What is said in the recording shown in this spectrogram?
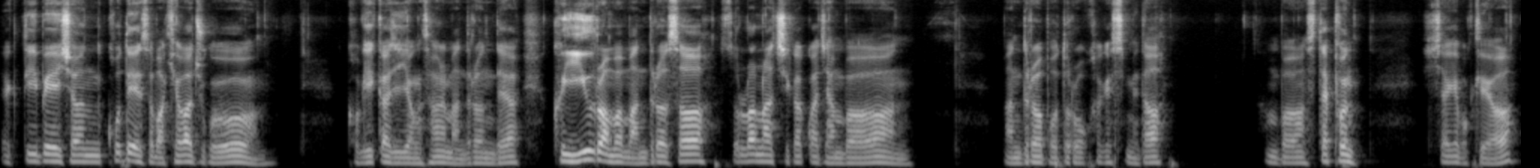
액티베이션 코드에서 막혀가지고 거기까지 영상을 만들었는데요. 그 이후로 한번 만들어서 솔라나 지갑까지 한번 만들어 보도록 하겠습니다. 한번 스태픈 시작해 볼게요.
